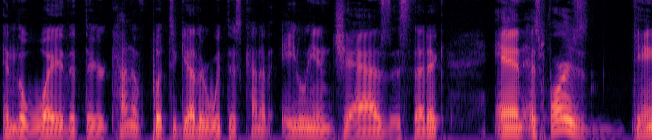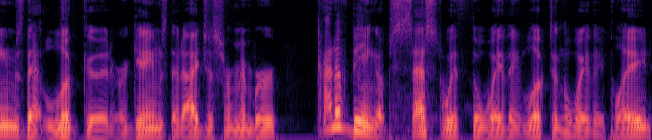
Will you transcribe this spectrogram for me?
in the way that they're kind of put together with this kind of alien jazz aesthetic. And as far as games that look good or games that I just remember kind of being obsessed with the way they looked and the way they played,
